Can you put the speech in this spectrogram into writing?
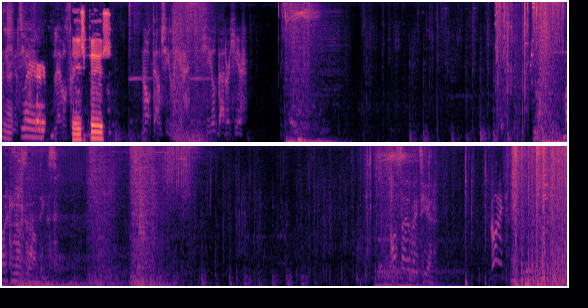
Mira, body Yeah, shields here. later. Level three. Peace, peace. Knockdown shield here. Shield battery here. Marking our surroundings. Hostile right here. Got it.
